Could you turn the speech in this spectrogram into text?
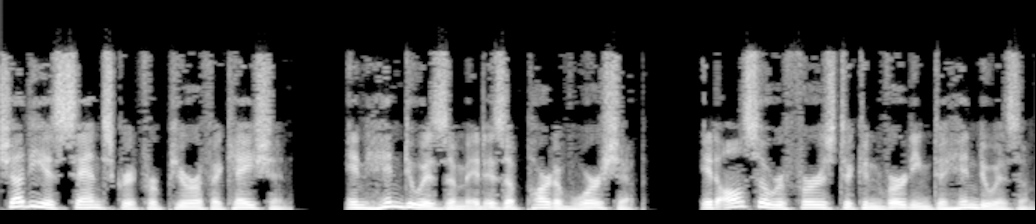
Shuddhi is Sanskrit for purification. In Hinduism it is a part of worship. It also refers to converting to Hinduism.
